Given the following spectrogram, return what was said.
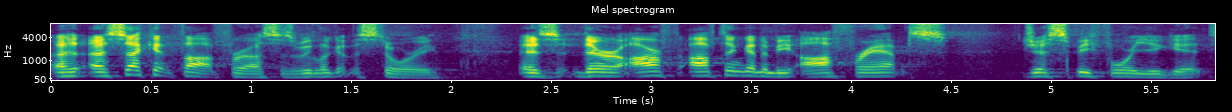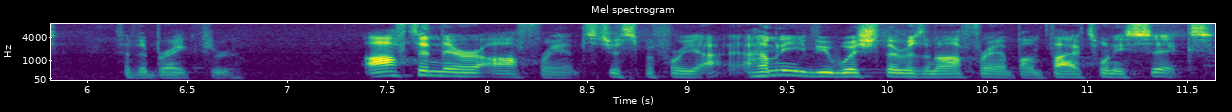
A, a second thought for us as we look at the story is there are often going to be off ramps just before you get to the breakthrough. Often there are off ramps just before you. How many of you wish there was an off ramp on 526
